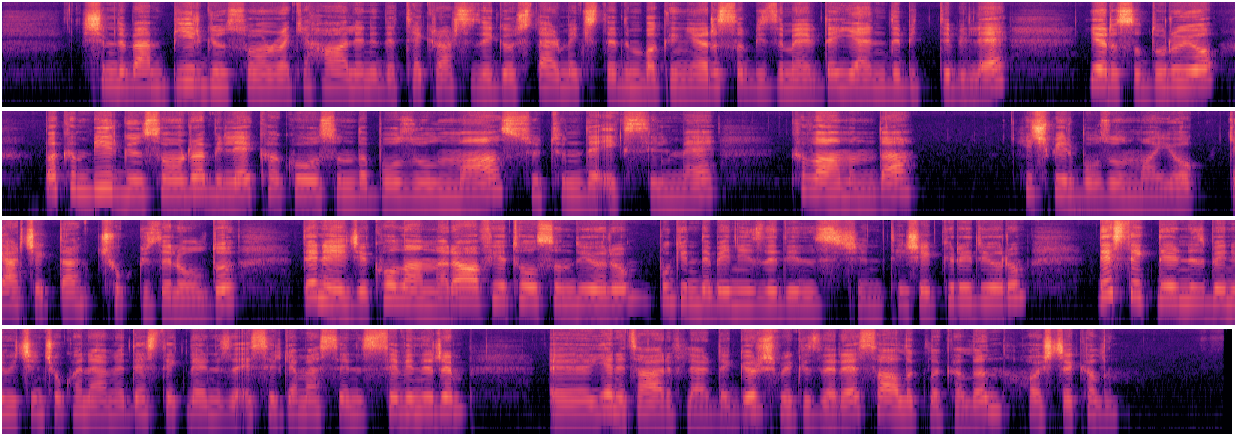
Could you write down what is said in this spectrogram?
Şimdi ben bir gün sonraki halini de tekrar size göstermek istedim. Bakın yarısı bizim evde yendi bitti bile. Yarısı duruyor. Bakın bir gün sonra bile kakaosunda bozulma, sütünde eksilme kıvamında hiçbir bozulma yok. Gerçekten çok güzel oldu. Deneyecek olanlara afiyet olsun diyorum. Bugün de beni izlediğiniz için teşekkür ediyorum. Destekleriniz benim için çok önemli. Desteklerinizi esirgemezseniz sevinirim. Ee, yeni tariflerde görüşmek üzere. Sağlıkla kalın, hoşça kalın.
